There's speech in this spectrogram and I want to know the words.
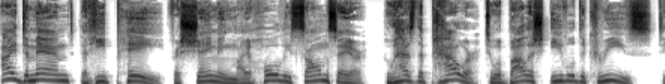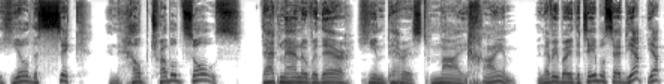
I demand that he pay for shaming my holy psalm sayer, who has the power to abolish evil decrees, to heal the sick, and help troubled souls. That man over there, he embarrassed my Chaim. And everybody at the table said, Yep, yep,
